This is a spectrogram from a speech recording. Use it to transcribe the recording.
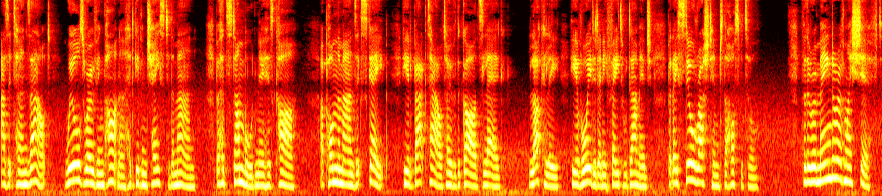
As it turns out, Will's roving partner had given chase to the man, but had stumbled near his car. Upon the man's escape, he had backed out over the guard's leg. Luckily, he avoided any fatal damage, but they still rushed him to the hospital. For the remainder of my shift,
